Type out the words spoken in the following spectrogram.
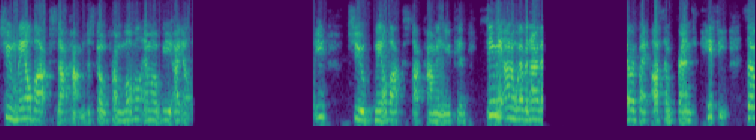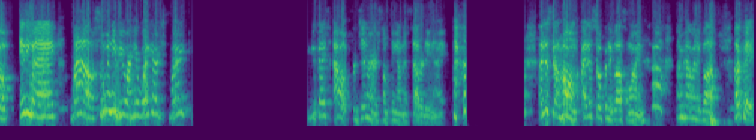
to mailbox.com. Just go from mobile, M-O-B-I-L to mailbox.com and you can see me on a webinar there with my awesome friend Casey. So anyway, wow, so many of you are here. Why are, why are you guys out for dinner or something on a Saturday night? I just got home. I just opened a glass of wine. I'm having a glass. Okay.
